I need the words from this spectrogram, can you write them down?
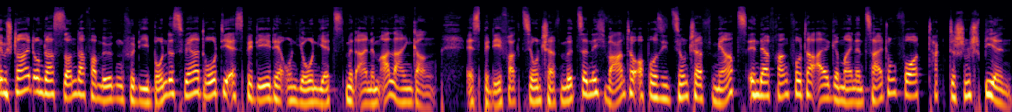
Im Streit um das Sondervermögen für die Bundeswehr droht die SPD der Union jetzt mit einem Alleingang. SPD-Fraktionschef Mützenich warnte Oppositionschef Merz in der Frankfurter Allgemeinen Zeitung vor taktischen Spielen.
